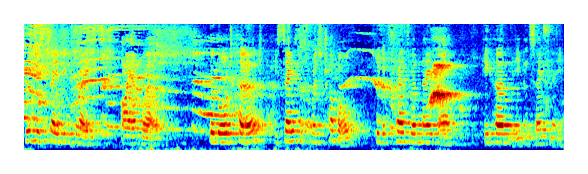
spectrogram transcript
Through His saving grace, I am well. The Lord heard, He saved us from His trouble through the prayers of a neighbour he heard me and saved me.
